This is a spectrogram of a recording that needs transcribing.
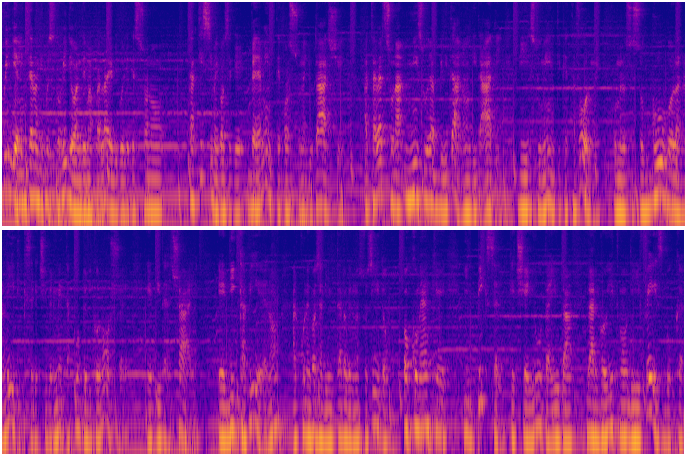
Quindi all'interno di questo video andremo a parlare di quelle che sono tantissime cose che veramente possono aiutarci attraverso una misurabilità no? di dati, di strumenti, piattaforme come lo stesso Google Analytics che ci permette appunto di conoscere e di tracciare e di capire no? alcune cose all'interno del nostro sito o come anche il pixel che ci aiuta, aiuta l'algoritmo di Facebook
